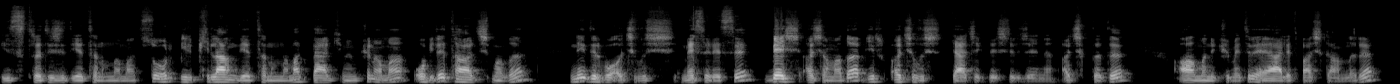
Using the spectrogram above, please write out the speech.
bir strateji diye tanımlamak zor. Bir plan diye tanımlamak belki mümkün ama o bile tartışmalı. Nedir bu açılış meselesi? 5 aşamada bir açılış gerçekleştireceğini açıkladı Alman hükümeti ve eyalet başkanları.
